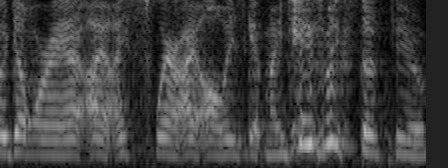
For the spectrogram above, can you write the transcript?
Oh, don't worry. I, I swear I always get my days mixed up too.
